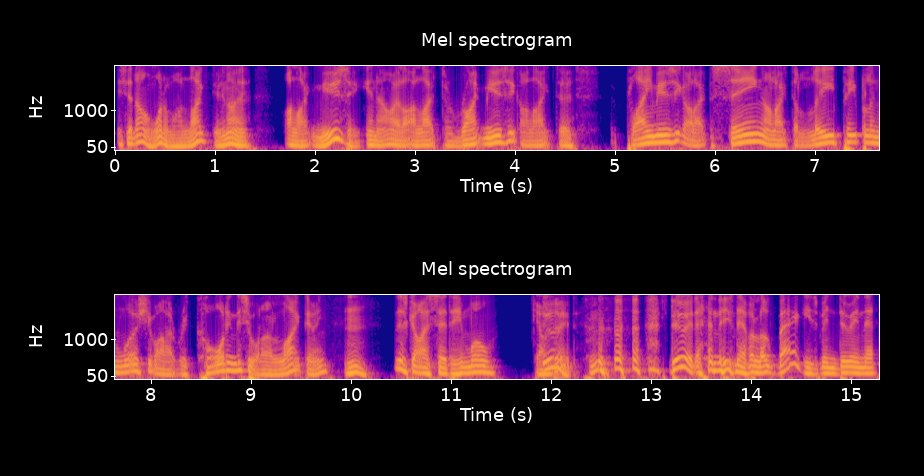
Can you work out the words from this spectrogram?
He said, "Oh, what do I like doing? I I like music. You know, I, I like to write music. I like to play music. I like to sing. I like to lead people in worship. I like recording. This is what I like doing." This guy said to him, "Well, Go do and it, do it," and he's never looked back. He's been doing that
